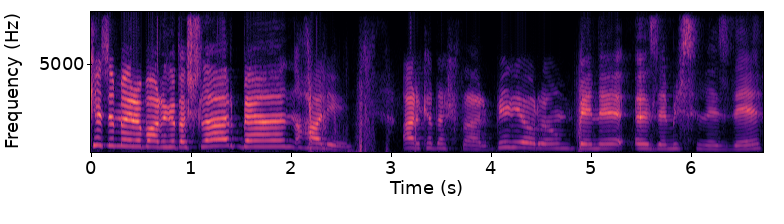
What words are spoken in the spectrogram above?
Herkese merhaba arkadaşlar. Ben Halil. Arkadaşlar biliyorum beni özlemişsinizdir.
